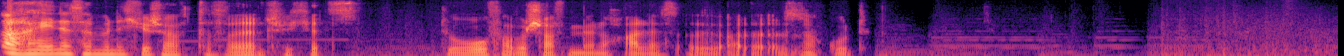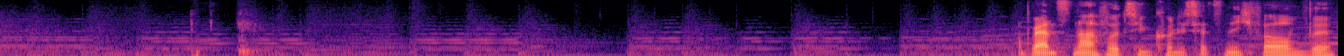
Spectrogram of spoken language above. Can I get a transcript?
Nein, das haben wir nicht geschafft. Das war natürlich jetzt doof, aber schaffen wir noch alles. Also alles noch gut. Ganz nachvollziehen konnte ich jetzt nicht, warum wir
